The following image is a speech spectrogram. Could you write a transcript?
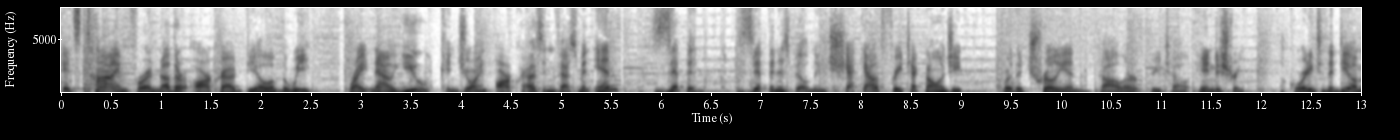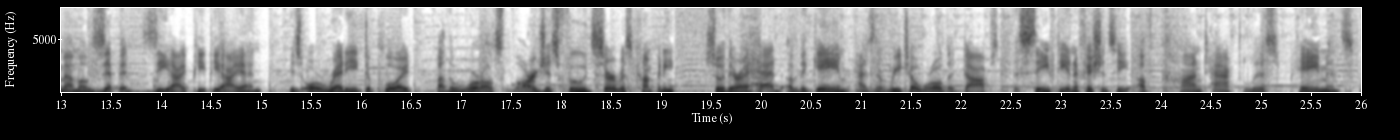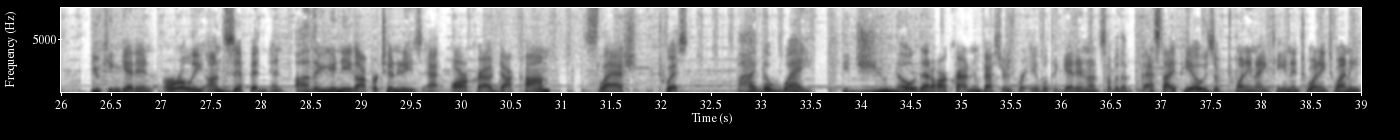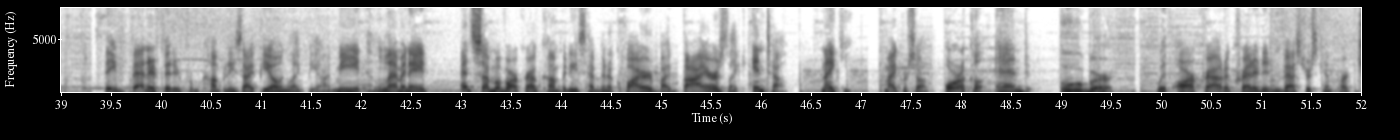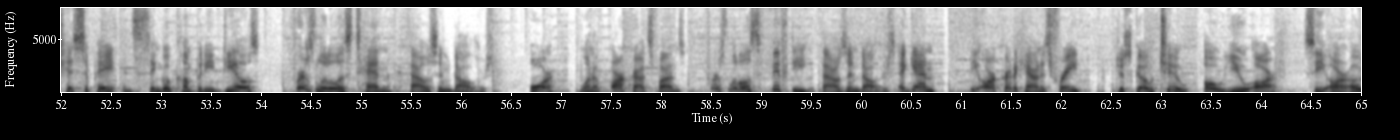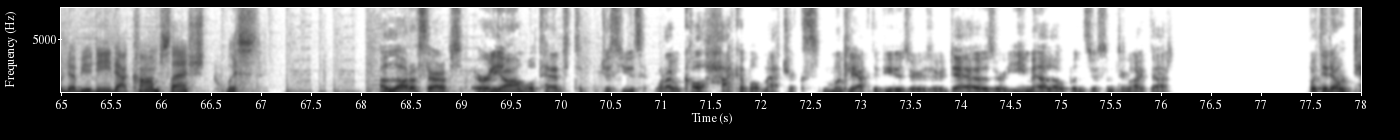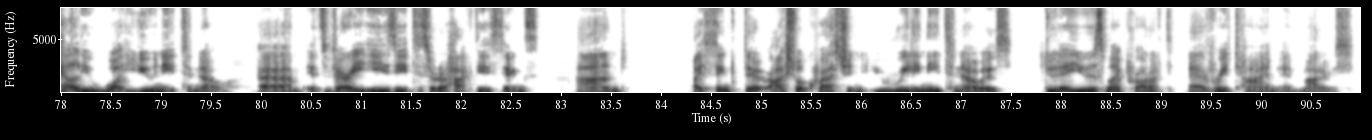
It's time for another OurCrowd deal of the week. Right now, you can join our crowd's investment in Zippin. Zippin is building checkout free technology for the trillion dollar retail industry. According to the deal memo, Zippin, Z I P P I N, is already deployed by the world's largest food service company, so they're ahead of the game as the retail world adopts the safety and efficiency of contactless payments. You can get in early on Zippin and other unique opportunities at ourcrowd.com slash twist. By the way, did you know that our crowd investors were able to get in on some of the best IPOs of 2019 and 2020? They benefited from companies IPOing like Beyond Meat and Lemonade, and some of our crowd companies have been acquired by buyers like Intel, Nike, Microsoft, Oracle, and Uber. With our crowd, accredited investors can participate in single company deals for as little as $10,000 or one of OurCrowd's funds for as little as $50,000. Again, the OurCrowd account is free just go to O-U-R-C-R-O-W-D.com slash twist. A lot of startups early on will tend to just use what I would call hackable metrics, monthly active users or DAUs or email opens or something like that. But they don't tell you what you need to know. Um, it's very easy to sort of hack these things. And I think the actual question you really need to know is, do they use my product every time it matters?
